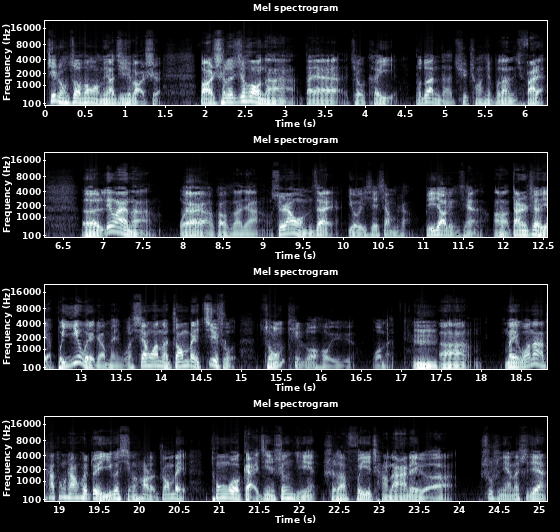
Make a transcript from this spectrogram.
这种作风我们要继续保持。保持了之后呢，大家就可以不断的去创新，不断的去发展。呃，另外呢，我要要告诉大家，虽然我们在有一些项目上比较领先啊，但是这也不意味着美国相关的装备技术总体落后于我们。嗯呃，美国呢，它通常会对一个型号的装备通过改进升级，使它服役长达这个数十年的时间。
